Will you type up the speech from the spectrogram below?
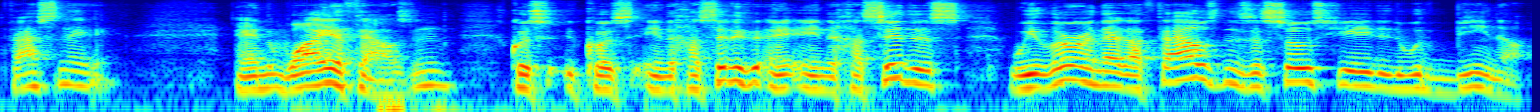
Fascinating. And why a thousand? Because because in the Hasidic, in the Hasidus we learn that a thousand is associated with bina.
